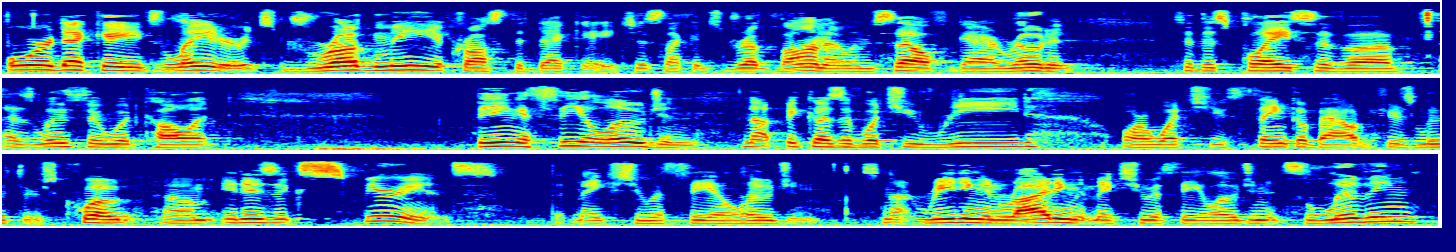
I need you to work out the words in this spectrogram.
Four decades later, it's drugged me across the decades, just like it's drugged Bono himself, the guy who wrote it, to this place of, uh, as Luther would call it, being a theologian, not because of what you read or what you think about. Here's Luther's quote um, It is experience that makes you a theologian. It's not reading and writing that makes you a theologian, it's living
